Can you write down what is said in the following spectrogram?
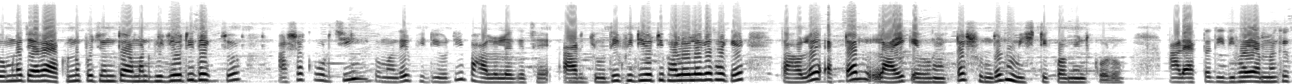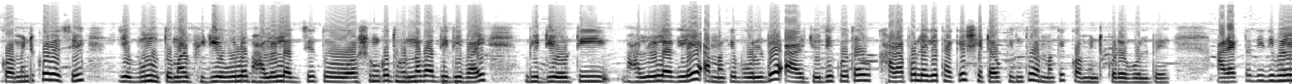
তোমরা যারা এখনও পর্যন্ত আমার ভিডিওটি দেখছ, আশা করছি তোমাদের ভিডিওটি ভালো লেগেছে। আর যদি ভিডিওটি ভালো লেগে থাকে, তাহলে একটা লাইক এবং একটা সুন্দর মিষ্টি কমেন্ট করো। আর একটা দিদিভাই আমাকে কমেন্ট করেছে যে, বুনু, তোমার ভিডিওগুলো ভালো লাগছে, তো অসংখ্য ধন্যবাদ দিদিভাই। ভিডিওটি ভালো লাগলে আমাকে বলবে, আর যদি কোথাও খারাপও লেগে থাকে, সেটাও কিন্তু আমাকে কমেন্ট করে বলবে। আর একটা দিদিভাই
